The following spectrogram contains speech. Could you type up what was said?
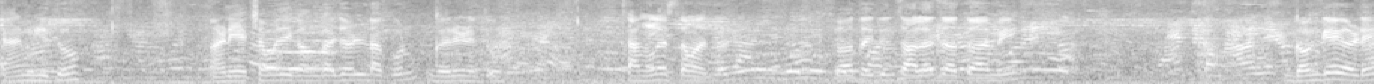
कॅन घेतो. आणि याच्यामध्ये गंगाजल टाकून घरी नेतो. चांगलं असतं माझं सो आता इथून चालत जातो आम्ही. गंगेकडे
